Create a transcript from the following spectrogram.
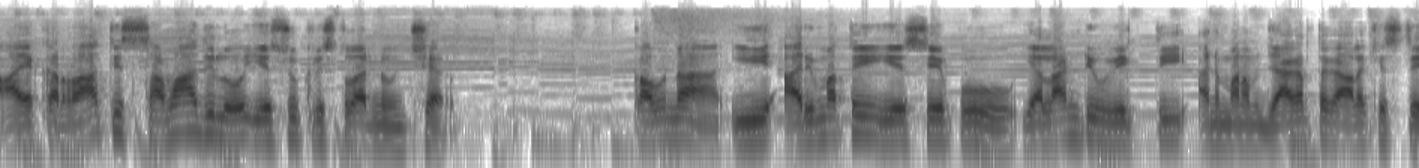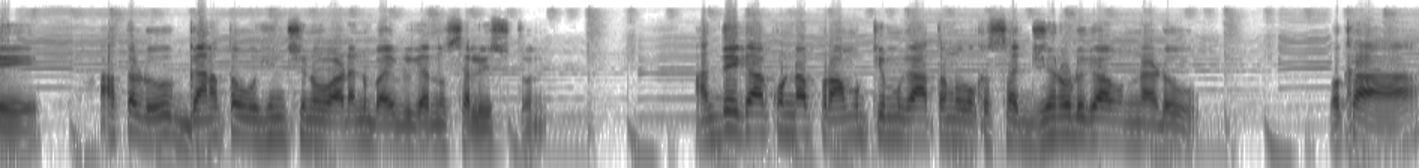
ఆ యొక్క రాతి సమాధిలో యేసుక్రీస్తు వారిని ఉంచారు. కావున ఈ అరిమత ఏసేపు ఎలాంటి వ్యక్తి అని మనం జాగ్రత్తగా ఆలకిస్తే అతడు ఘనత ఊహించిన వాడని బైబిల్ గ్రంథం సెలవిస్తుంది. అంతేకాకుండా ప్రాముఖ్యంగా అతను ఒక సజ్జనుడుగా ఉన్నాడు. ఒక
